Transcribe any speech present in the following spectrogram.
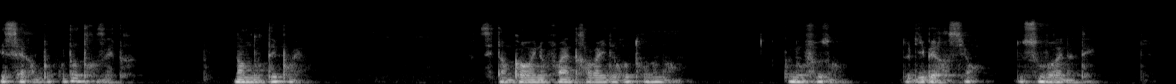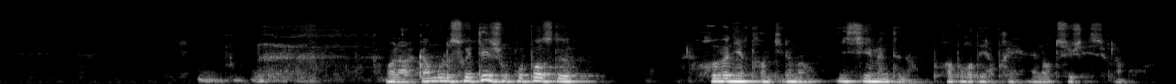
et sert à beaucoup d'autres êtres. N'en doutez point. C'est encore une fois un travail de retournement que nous faisons, de libération, de souveraineté. Voilà, quand vous le souhaitez, je vous propose de revenir tranquillement, ici et maintenant, pour aborder après un autre sujet sur l'amour.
